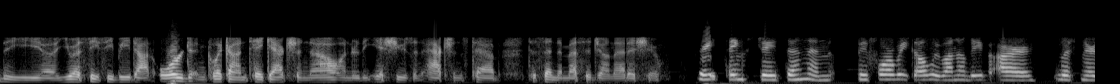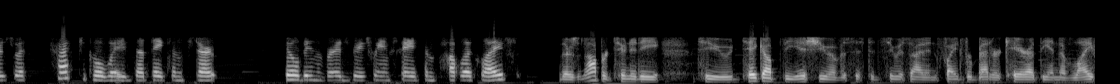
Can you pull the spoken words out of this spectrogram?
the uh, usccb.org and click on Take Action Now under the Issues and Actions tab to send a message on that issue. Great. Thanks, Jason. And before we go, we want to leave our listeners with practical ways that they can start building the bridge between faith and public life. There's an opportunity to take up the issue of assisted suicide and fight for better care at the end of life.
